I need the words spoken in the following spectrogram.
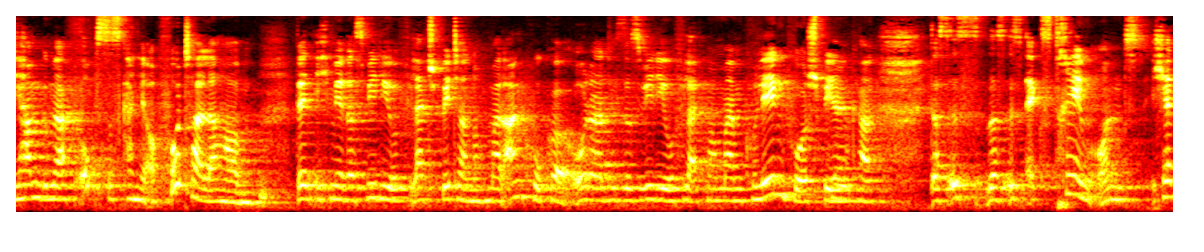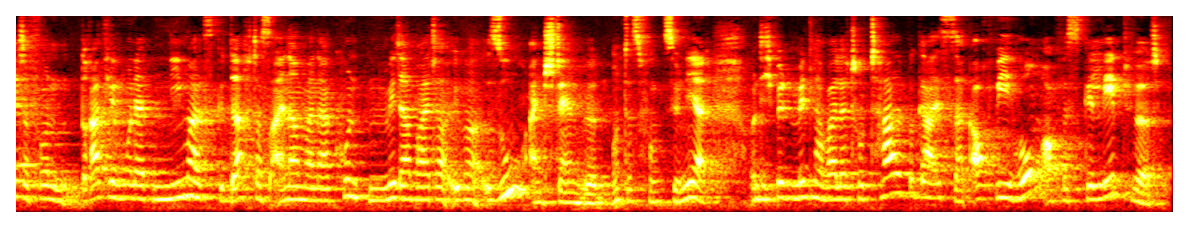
die haben gemerkt, ups, das kann ja auch Vorteile haben, wenn ich mir das Video vielleicht später nochmal angucke oder dieses Video vielleicht mal meinem Kollegen vorspielen kann. Das ist, das ist extrem und ich hätte von drei, vier Monaten niemals gedacht, dass einer meiner Kunden Mitarbeiter über Zoom einstellen würde und das funktioniert. Und ich bin mittlerweile total begeistert, auch wie Homeoffice gelebt wird.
